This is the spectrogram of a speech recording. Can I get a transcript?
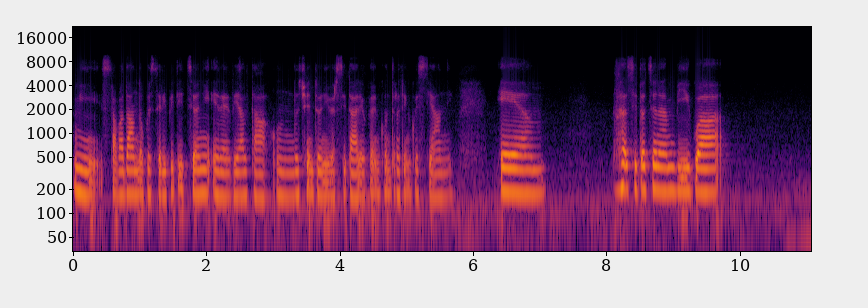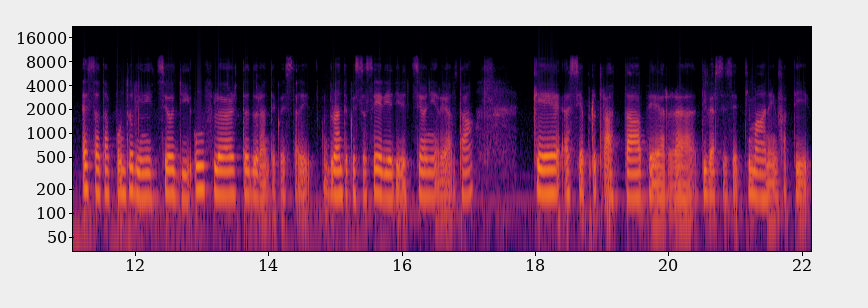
mi stava dando queste ripetizioni era in realtà un docente universitario che ho incontrato in questi anni. E um, la situazione ambigua è stata appunto l'inizio di un flirt durante questa, durante questa serie di lezioni in realtà che si è protratta per eh, diverse settimane, infatti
